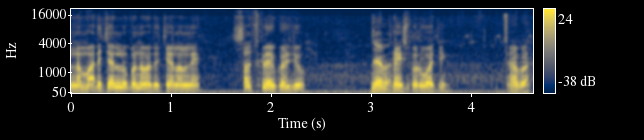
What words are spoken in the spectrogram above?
અને મારી ચેનલ પર નવા તો ચેનલને સબસ્ક્રાઈબ કરજો. જય થેન્ક્સ ફોર વોચિંગ આભાર.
